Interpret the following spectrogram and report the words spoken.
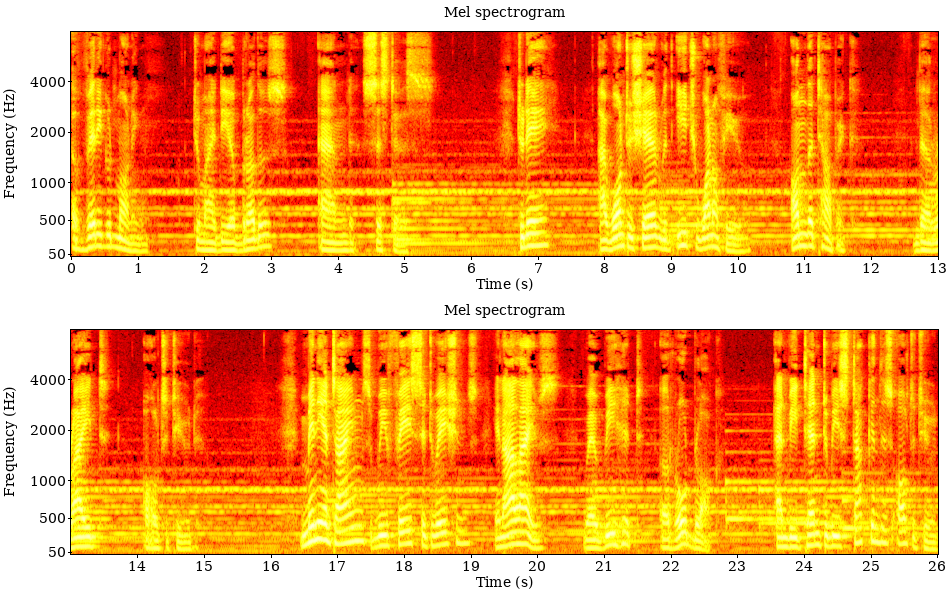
A very good morning to my dear brothers and sisters. Today, I want to share with each one of you on the topic the right altitude. Many a times we face situations in our lives where we hit a roadblock and we tend to be stuck in this altitude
